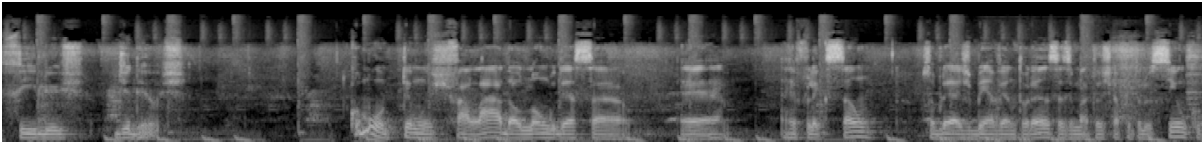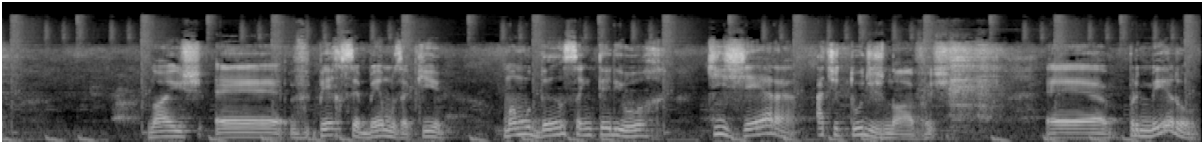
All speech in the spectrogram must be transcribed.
filhos de Deus. Como temos falado ao longo dessa é, reflexão sobre as bem-aventuranças em Mateus capítulo 5, nós é, percebemos aqui uma mudança interior que gera atitudes novas. É, primeiro,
